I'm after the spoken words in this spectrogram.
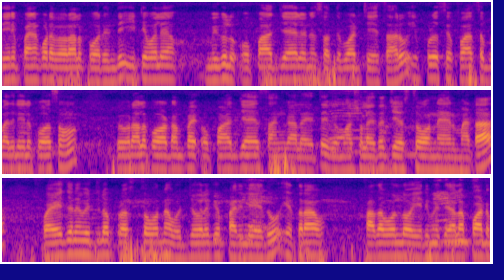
దీనిపైన కూడా వివరాలు కోరింది. ఇటీవలే మిగులు ఉపాధ్యాయులను సర్దుబాటు చేశారు. ఇప్పుడు సిఫార్సు బదిలీల కోసం వివరాలు కోవడంపై ఉపాధ్యాయ సంఘాలు అయితే విమర్శలు అయితే చేస్తూ ఉన్నాయన్నమాట. వయోజన విద్యలో ప్రస్తుతం ఉన్న ఉద్యోగులకి పని లేదు. ఇతర పదవుల్లో ఎనిమిదేళ్ళ పాటు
